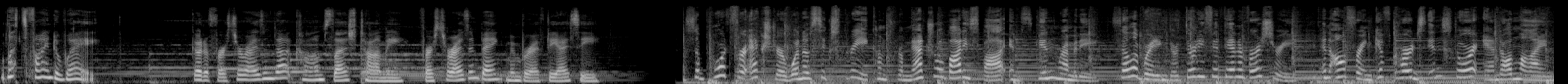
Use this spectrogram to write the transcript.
Let's find a way. Go to firsthorizon.com slash Tommy. First Horizon Bank member FDIC. Support for Extra 1063 comes from Natural Body Spa and Skin Remedy, celebrating their 35th anniversary and offering gift cards in store and online.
